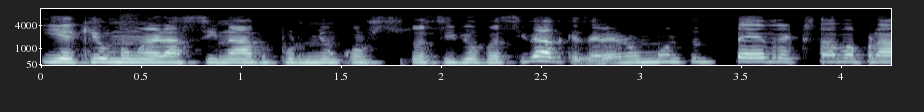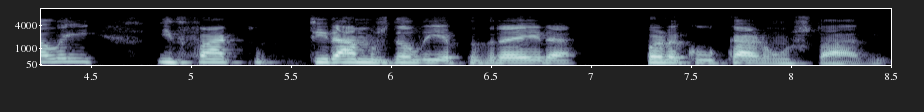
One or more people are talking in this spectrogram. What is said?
e aquilo não era assinado por nenhum construtor civil da cidade. Quer dizer, era um monte de pedra que estava para ali e, de facto, tirámos dali a pedreira para colocar um estádio.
